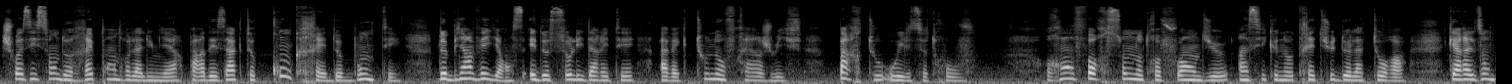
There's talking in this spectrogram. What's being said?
choisissons de répandre la lumière par des actes concrets de bonté, de bienveillance et de solidarité avec tous nos frères juifs partout où ils se trouvent renforçons notre foi en Dieu ainsi que notre étude de la Torah, car elles ont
